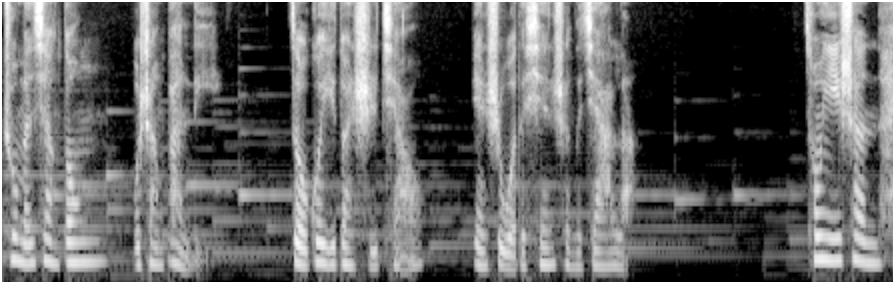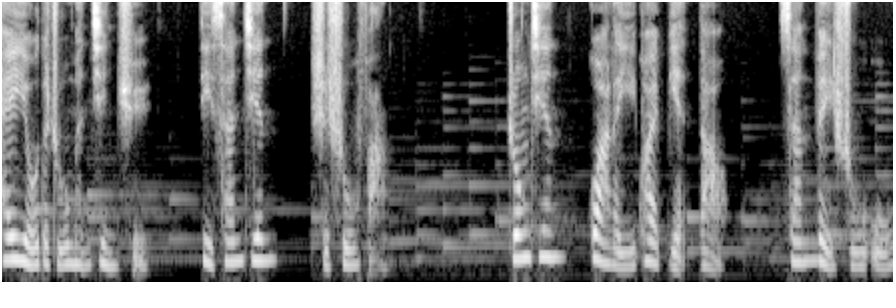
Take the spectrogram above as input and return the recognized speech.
出门向东不上半里，走过一段石桥，便是我的先生的家了。从一扇黑油的竹门进去，第三间是书房，中间挂了一块匾道。三味书屋，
